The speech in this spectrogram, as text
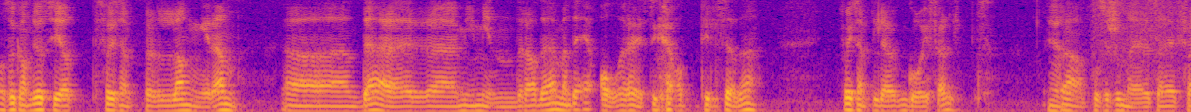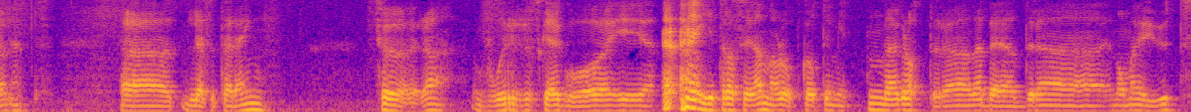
og så kan du jo si at f.eks. langrenn uh, Det er uh, mye mindre av det, men det er i aller høyeste grad til stede. F.eks. det å gå i felt. Ja. ja posisjonere seg i felt. lese terreng. Føre hvor skal jeg gå i, i traseen? Har det oppgått i midten, det er glattere, det er bedre. Nå må jeg ut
